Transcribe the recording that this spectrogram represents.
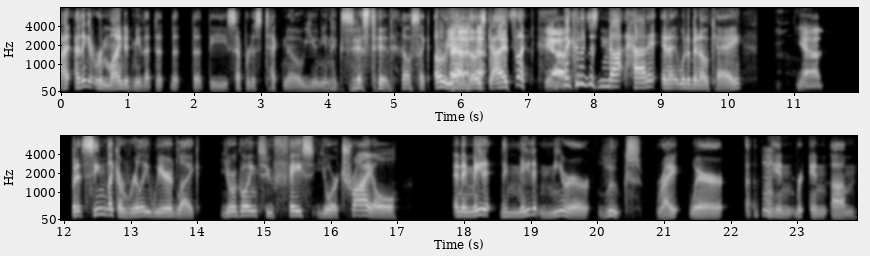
I, I think it reminded me that that that that the separatist techno union existed. I was like, "Oh yeah, those guys." Like yeah, they could have just not had it, and it would have been okay. Yeah, But it seemed like a really weird like you're going to face your trial and they made it they made it mirror Luke's, right? Where Hmm. in in um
